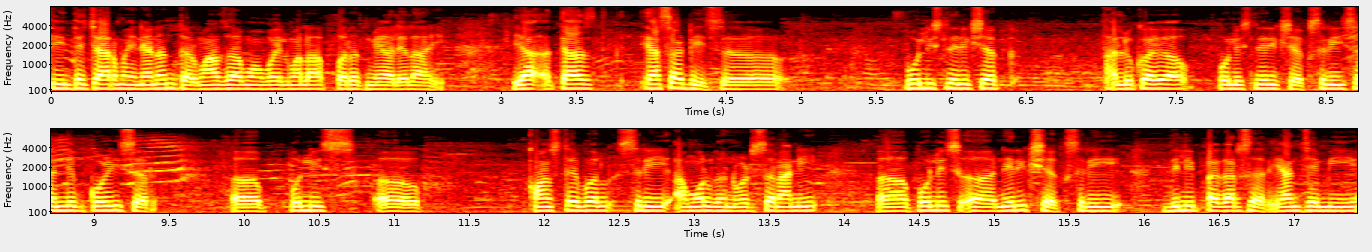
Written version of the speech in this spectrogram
तीन ते चार महिन्यानंतर माझा मोबाईल मला परत मिळालेला आहे. या त्या यासाठीच पोलीस निरीक्षक तालुका पोलीस निरीक्षक Shri Sandeep Koli sir police constable Shri Amol Ghanwat sir आणि पोलीस निरीक्षक श्री दिलीप पगार सर यांचे मी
